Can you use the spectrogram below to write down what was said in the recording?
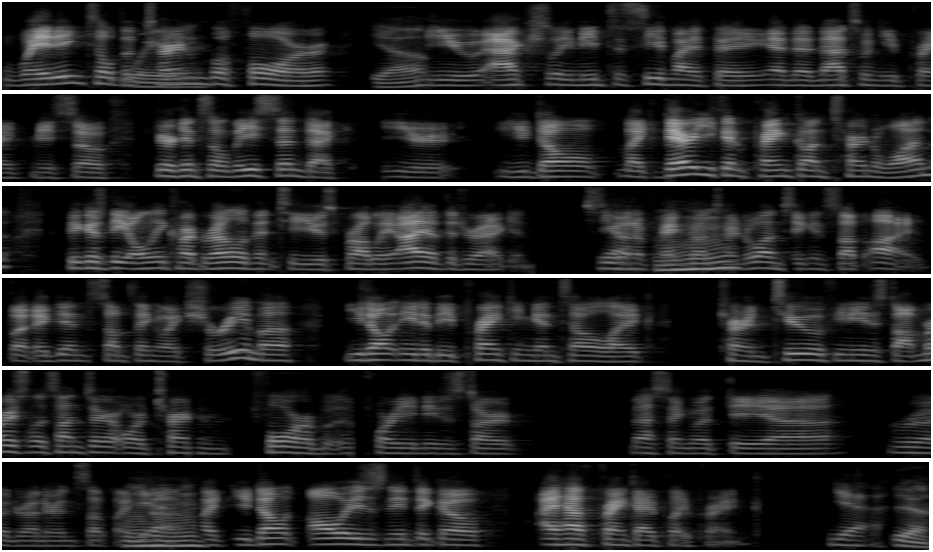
waiting till the turn before Yeah. you actually need to see my thing, and then that's when you prank me. So if you're against a Lee Sin deck, you're you don't like there you can prank on turn one because the only card relevant to you is probably Eye of the Dragon. So you Yeah. want to prank on Mhm. turn one so you can stop Eye. But against something like Shurima, you don't need to be pranking until like turn two if you need to stop Merciless Hunter, or turn four before you need to start messing with the uh Ruin Runner and stuff like Mhm. that. Like you don't always need to go. I have prank. I play prank. Yeah. Yeah,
